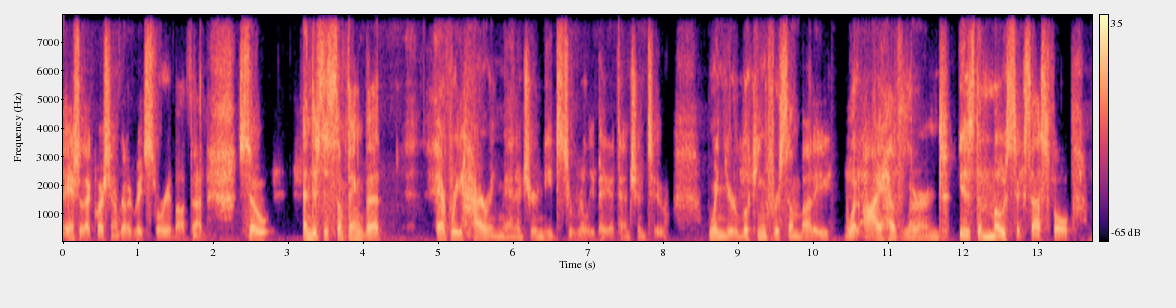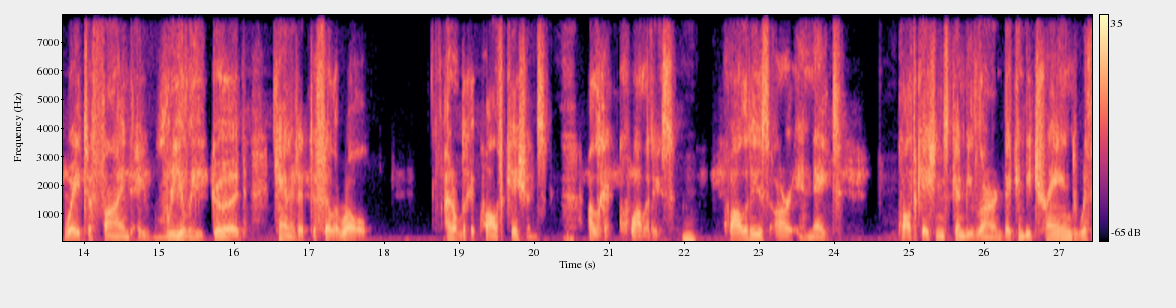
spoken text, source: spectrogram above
answer that question. I've got a great story about that. So, and this is something that every hiring manager needs to really pay attention to. When you're looking for somebody, what I have learned is the most successful way to find a really good candidate to fill a role. I don't look at qualifications, I look at qualities. Mm. Qualities are innate. Qualifications can be learned, they can be trained with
